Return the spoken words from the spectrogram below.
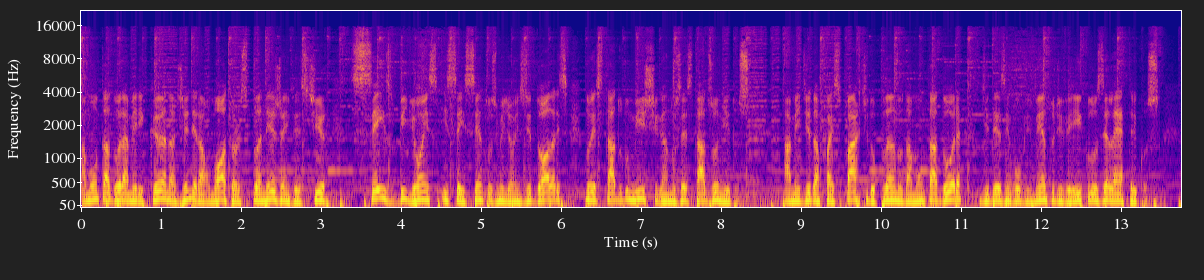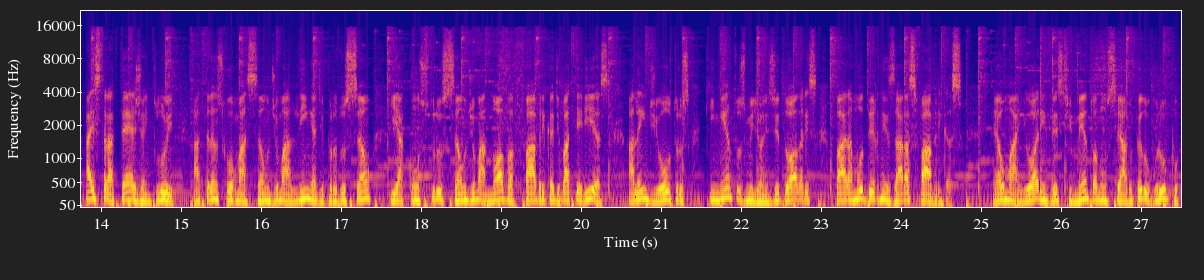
A montadora americana General Motors planeja investir 6 bilhões e 600 milhões de dólares no estado do Michigan, nos Estados Unidos. A medida faz parte do plano da montadora de desenvolvimento de veículos elétricos. A estratégia inclui a transformação de uma linha de produção e a construção de uma nova fábrica de baterias, além de outros 500 milhões de dólares para modernizar as fábricas. É o maior investimento anunciado pelo grupo,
